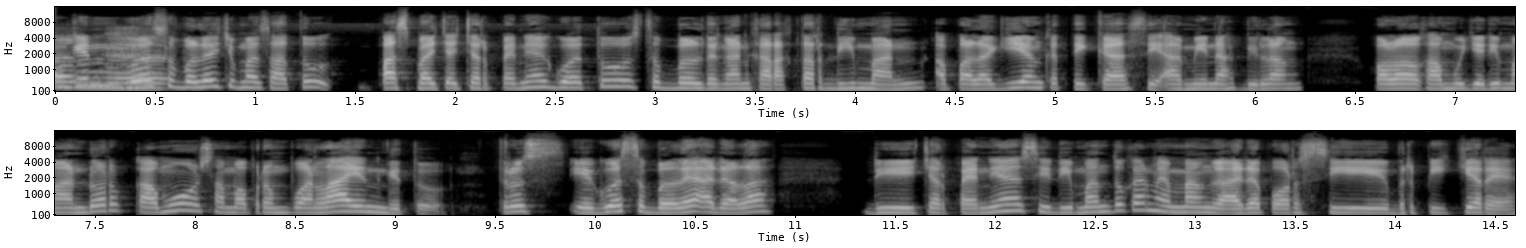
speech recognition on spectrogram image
Mungkin gue sebelnya cuma satu, pas baca cerpennya gue tuh sebel dengan karakter Diman. Apalagi yang ketika si Aminah bilang, kalau kamu jadi mandor, kamu sama perempuan lain gitu. Terus ya gue sebelnya adalah di cerpennya si Diman tuh kan memang nggak ada porsi berpikir ya.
